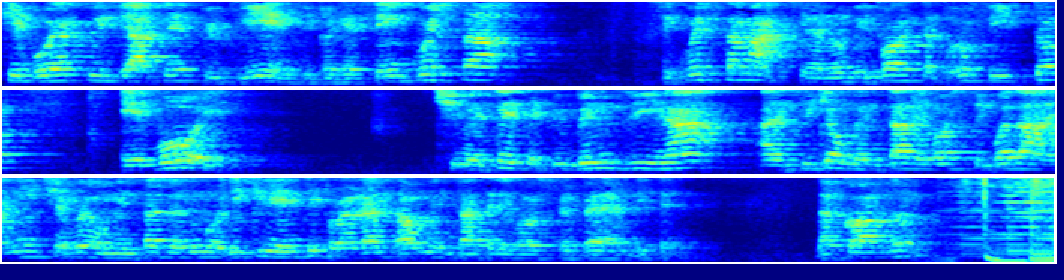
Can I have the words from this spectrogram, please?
che voi acquisiate più clienti, perché se, in questa, se questa macchina non vi porta profitto e voi ci mettete più benzina, anziché aumentare i vostri guadagni, cioè voi aumentate il numero di clienti, però in realtà aumentate le vostre perdite. D'accordo?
